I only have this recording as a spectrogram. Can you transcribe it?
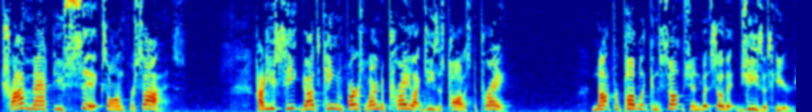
Try Matthew 6 on for size. How do you seek God's kingdom first? Learn to pray like Jesus taught us to pray. Not for public consumption, but so that Jesus hears.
